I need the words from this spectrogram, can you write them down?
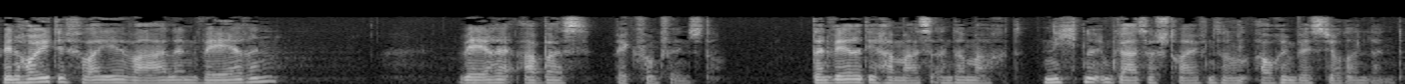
Wenn heute freie Wahlen wären, wäre Abbas weg vom Fenster. Dann wäre die Hamas an der Macht. Nicht nur im Gazastreifen, sondern auch im Westjordanland.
